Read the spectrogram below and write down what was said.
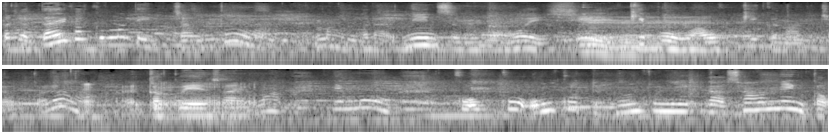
だから大学まで行っちゃうと、まあ、ほら人数も多いし、規模は大きくなっちゃうから学園祭は。でも高校音校って本当にだ3年間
